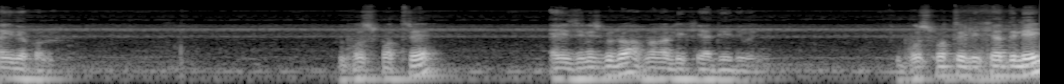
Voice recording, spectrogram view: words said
এই দেখুন। ভোজপত্রে এই জিনিসগুলো আপনারা লিখিয়া দিয়ে দেবেন। ভোজপত্রে লিখিয়া দিলেই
